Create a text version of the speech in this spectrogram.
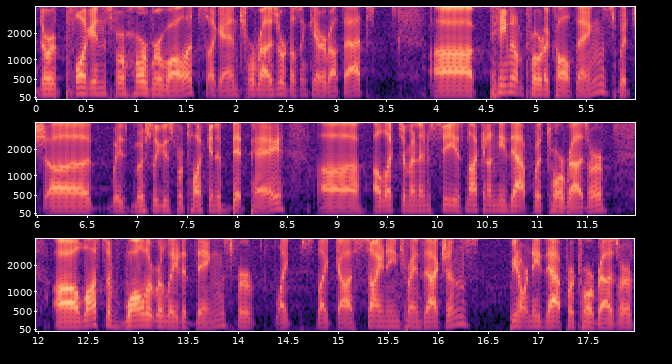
there are plugins for hardware wallets. Again, Tor browser doesn't care about that. Uh, payment protocol things, which uh, is mostly used for talking to BitPay. Uh, Electrum NMC is not going to need that with Tor browser. Uh, lots of wallet-related things for like like uh, signing transactions. We don't need that for Tor browser.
